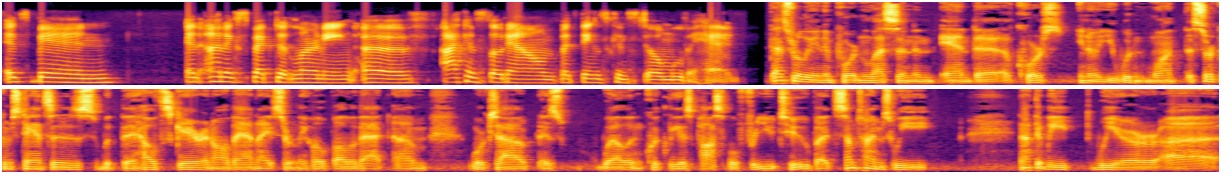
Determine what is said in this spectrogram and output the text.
it's been an unexpected learning of I can slow down, but things can still move ahead. That's really an important lesson, and and uh, of course, you know, you wouldn't want the circumstances with the health scare and all that. And I certainly hope all of that um, works out as well and quickly as possible for you too. But sometimes we, not that we we are uh,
